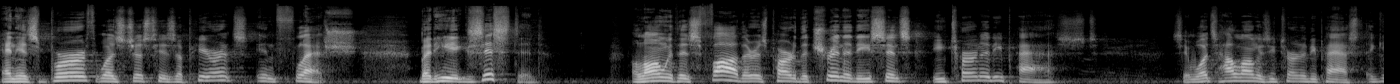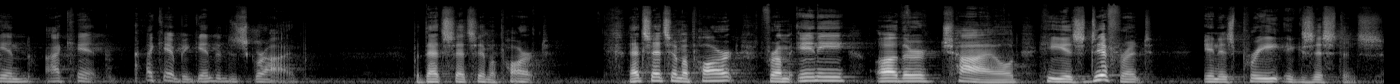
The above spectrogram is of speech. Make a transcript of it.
and his birth was just his appearance in flesh. But he existed along with his Father as part of the Trinity since eternity past. Say, what's how long is eternity past? Again, I can't I can't begin to describe. But that sets him apart. That sets him apart from any other child. He is different in his pre existence.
